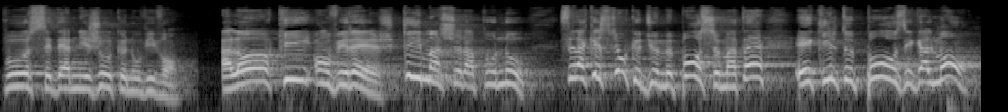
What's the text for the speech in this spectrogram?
pour ces derniers jours que nous vivons. Alors, qui enverrai-je? Qui marchera pour nous? C'est la question que Dieu me pose ce matin et qu'il te pose également.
